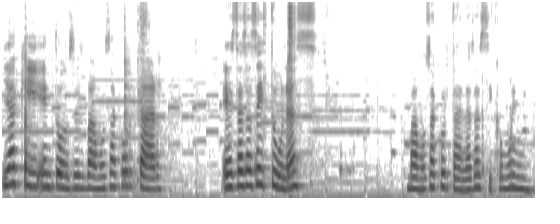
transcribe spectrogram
Y aquí entonces vamos a cortar estas aceitunas. Vamos a cortarlas así como en,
